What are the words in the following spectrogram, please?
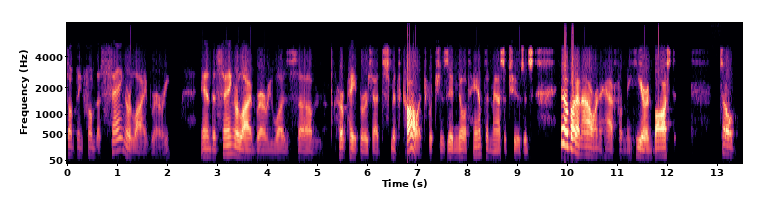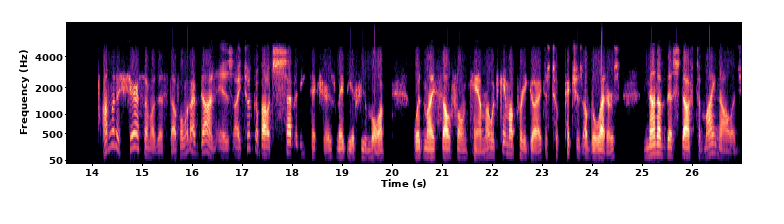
something from the Sanger Library, and the Sanger Library was um, her papers at Smith College, which is in Northampton, Massachusetts, about an hour and a half from me here in Boston. So I'm going to share some of this stuff. And what I've done is I took about 70 pictures, maybe a few more, with my cell phone camera, which came up pretty good. I just took pictures of the letters None of this stuff, to my knowledge,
